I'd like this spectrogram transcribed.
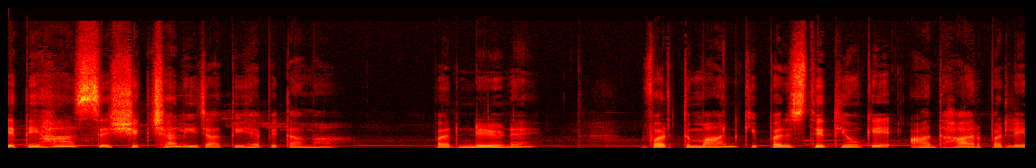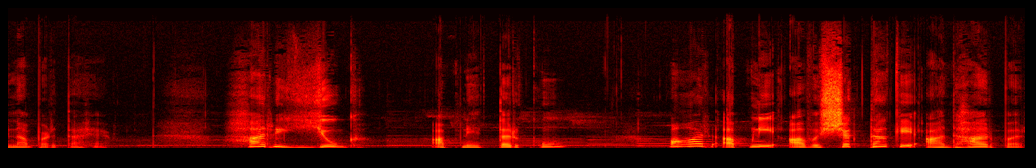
इतिहास से शिक्षा ली जाती है पितामह, पर निर्णय वर्तमान की परिस्थितियों के आधार पर लेना पड़ता है। हर युग अपने तर्कों और अपनी आवश्यकता के आधार पर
